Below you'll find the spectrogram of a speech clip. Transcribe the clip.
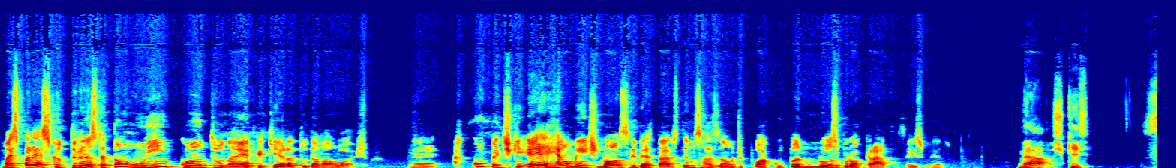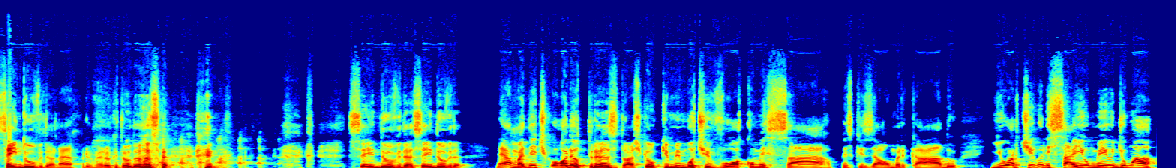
Mas parece que o trânsito é tão ruim quanto na época que era tudo analógico. Né? A culpa é de quem? É realmente nós libertários temos razão de pôr a culpa nos burocratas, é isso mesmo? Não, acho que sem dúvida, né? Primeiro que tudo, sem dúvida, sem dúvida. Não, mas desde que olha o trânsito, acho que o que me motivou a começar a pesquisar o mercado e o artigo ele saiu meio de uma,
